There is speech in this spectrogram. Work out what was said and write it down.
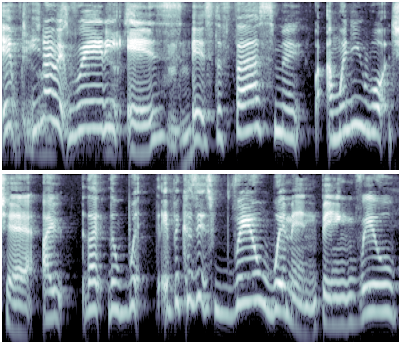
It, you know, it really Yes. Mm-hmm. is. It's the first movie, and when you watch it, I like the it, because it's real women being real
